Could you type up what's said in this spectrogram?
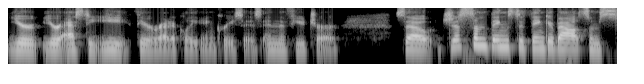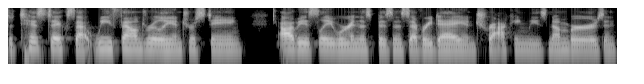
your your SDE theoretically increases in the future. So just some things to think about, some statistics that we found really interesting. Obviously, we're in this business every day and tracking these numbers and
